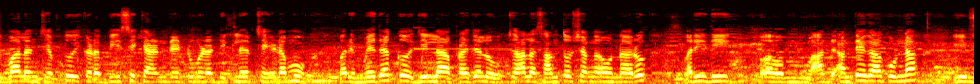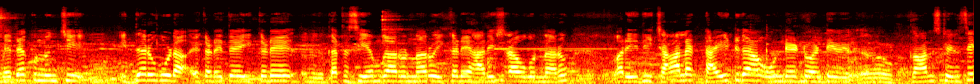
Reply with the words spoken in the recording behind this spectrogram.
ఇవ్వాలని చెప్తూ ఇక్కడ బీసీ క్యాండిడేట్ కూడా డిక్లేర్ చేయడము మరి మెదక్ జిల్లా ప్రజలు చాలా సంతోషంగా ఉన్నారు. మరి ఇది అంతేకాకుండా ఈ మెదక్ నుంచి ఇద్దరు కూడా ఎక్కడైతే ఇక్కడే గత సీఎం గారు ఉన్నారు ఇక్కడే హరీష్ రావు ఉన్నారు మరి ఇది చాలా టైట్గా ఉండేటువంటి కాన్స్టిట్యున్సీ.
